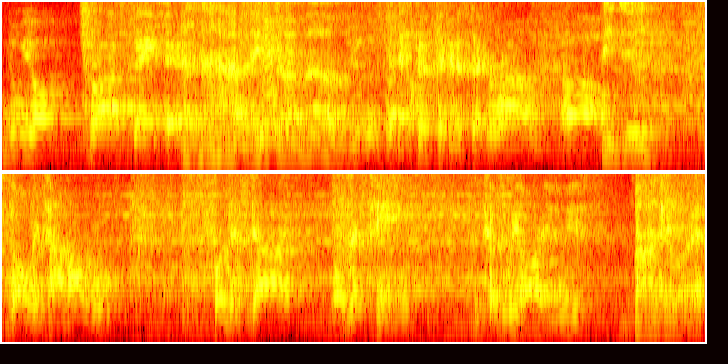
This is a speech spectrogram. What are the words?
New York tri-state area. Sure. Julius Randle. Fifth pick in the second round. Um, PG. This is the only time I'll root for this guy or this team because we are enemies. Paul George.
